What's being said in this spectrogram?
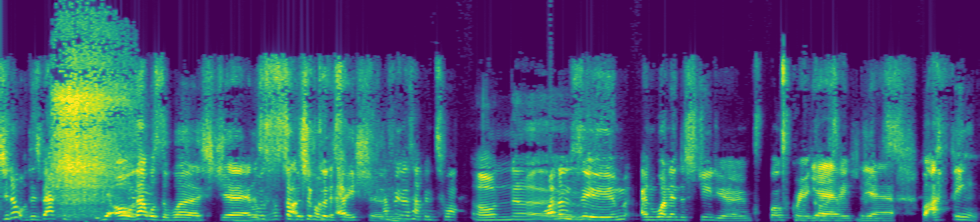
Do you know what? There's actually, yeah, oh, that was the worst. Yeah, and It was such a good ep- conversation. I think that's happened twice. Oh no! One on Zoom and one in the studio. Both great Yeah, conversations. yeah. but I think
